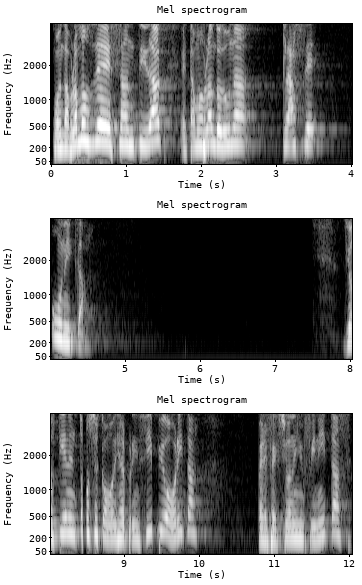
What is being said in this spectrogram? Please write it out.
Cuando hablamos de santidad, estamos hablando de una clase única. Dios tiene entonces, como dije al principio, ahorita, perfecciones infinitas,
